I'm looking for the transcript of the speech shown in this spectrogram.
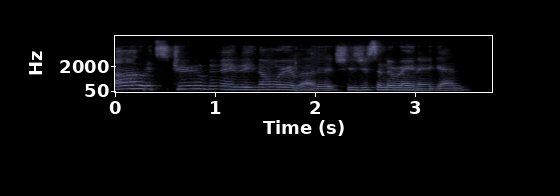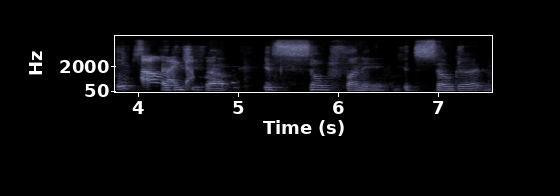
oh, it's Drew, baby. Don't worry about it. She's just in the rain again. Oops, oh I think God. she fell. It's so funny. It's so good.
